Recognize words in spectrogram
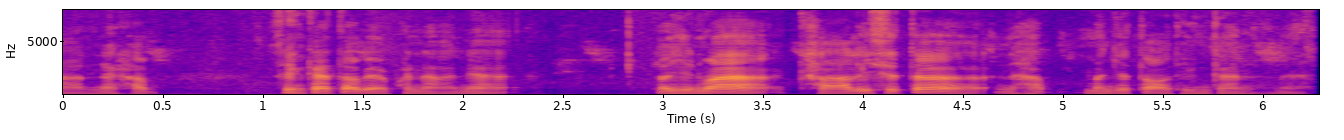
นานนะครับ ซึ่งการต่อแบบขนานเนี่ยเราเห็นว่าขารีเซเตอร์นะครับมันจะต่อถึงกันนะ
